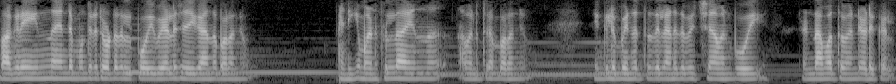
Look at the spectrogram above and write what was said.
മകനെ ഇന്ന് എന്റെ മുന്തിരിത്തോട്ടത്തിൽ പോയി വേല ചെയ്യുക എന്ന് പറഞ്ഞു. എനിക്ക് മനസ്സില്ല എന്ന് അവൻ ഉത്തരം പറഞ്ഞു. എങ്കിലും പിന്നത്തതിൽ അനുദപിച്ച് അവൻ പോയി. രണ്ടാമത്തവന്റെ അടുക്കൽ.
